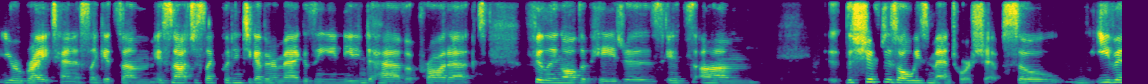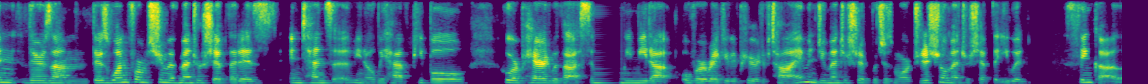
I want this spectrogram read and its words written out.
You're right, Tanis. Like it's um it's not just like putting together a magazine, needing to have a product, filling all the pages. It's um the shift is always mentorship so even there's um there's one form stream of mentorship that is intensive you know we have people who are paired with us and we meet up over a regular period of time and do mentorship which is more traditional mentorship that you would think of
